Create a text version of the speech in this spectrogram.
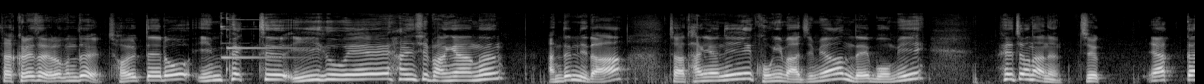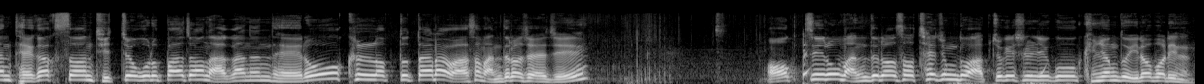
자 그래서 여러분들 절대로 임팩트 이후에 한시 방향은 안 됩니다. 자 당연히 공이 맞으면 내 몸이 회전하는 즉 약간 대각선 뒤쪽으로 빠져나가는 대로 클럽도 따라와서 만들어져야지. 억지로 만들어서 체중도 앞쪽에 실리고 균형도 잃어버리는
